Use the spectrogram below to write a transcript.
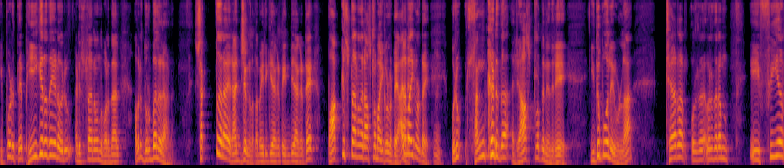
ഇപ്പോഴത്തെ ഭീകരതയുടെ ഒരു അടിസ്ഥാനമെന്ന് പറഞ്ഞാൽ അവർ ദുർബലരാണ്. ശക്തരായ രാജ്യങ്ങൾ അത് അമേരിക്ക ആകട്ടെ ഇന്ത്യ ആകട്ടെ പാകിസ്ഥാൻ എന്ന രാഷ്ട്രമായിക്കൊള്ളട്ടെ ആരുമായിക്കൊള്ളട്ടെ ഒരു സംഘടിത രാഷ്ട്രത്തിനെതിരെ ഇതുപോലെയുള്ള ടെറർ ഒരു ഒരുതരം ഈ ഫിയർ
